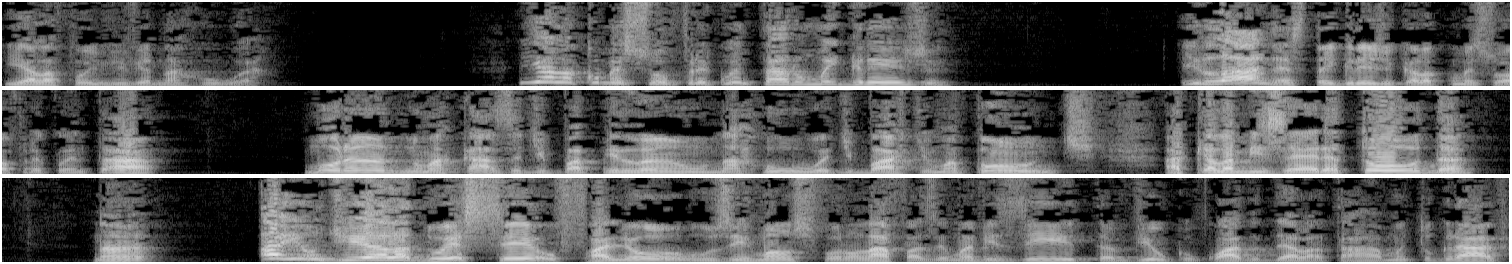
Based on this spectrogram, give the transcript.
e ela foi viver na rua. E ela começou a frequentar uma igreja. E lá nesta igreja que ela começou a frequentar, morando numa casa de papelão, na rua, debaixo de uma ponte, aquela miséria toda. Né? Aí um dia ela adoeceu, falhou, os irmãos foram lá fazer uma visita, viu que o quadro dela estava muito grave,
